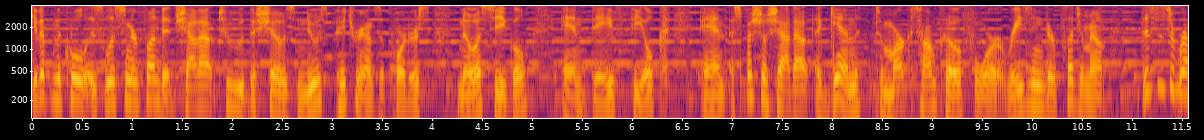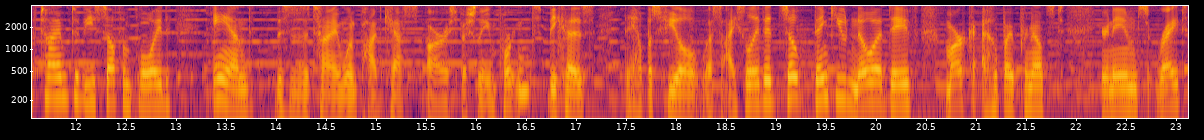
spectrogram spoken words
Get Up in the Cool is listener funded. Shout out to the show's newest Patreon supporters, Noah Siegel and Dave Thielk. And a special shout out again to Mark Tomko for raising their pledge amount. This is a rough time to be self employed and this is a time when podcasts are especially important because they help us feel less isolated. So thank you, Noah, Dave, Mark. I hope I pronounced your names right,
